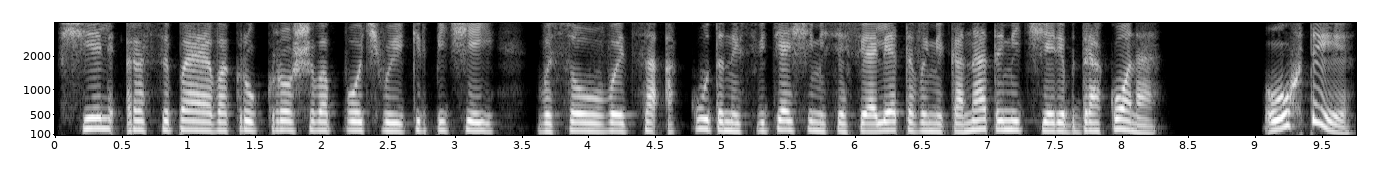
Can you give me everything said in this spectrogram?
В щель, рассыпая вокруг крошева почвы и кирпичей, высовывается окутанный светящимися фиолетовыми канатами череп дракона. «Ух ты!»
